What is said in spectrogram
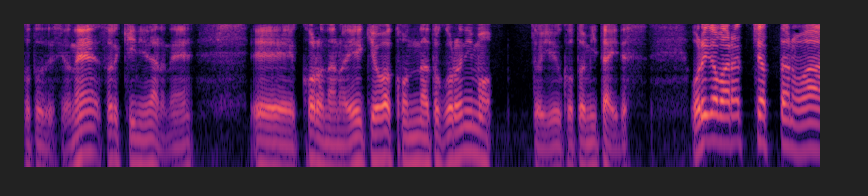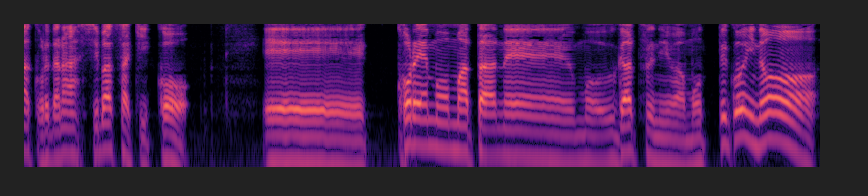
ことですよね。それ気になるね。えー、コロナの影響はこんなところにも、ということみたいです。俺が笑っちゃったのは、これだな、柴咲コウ。えー、これもまたね、もう、うがつにはもってこいの、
